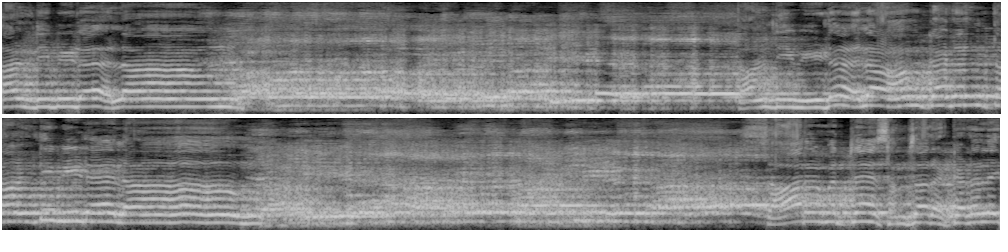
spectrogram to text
தாண்டிவிடலாம் தாண்டிவிடலாம் தாண்டி கடல் தாண்டிவிடலாம் சாரமற்ற சம்சார கடலை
